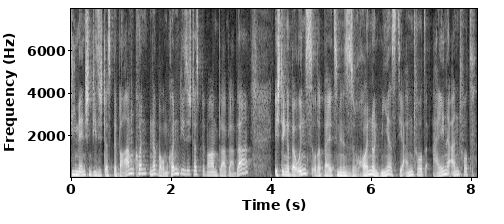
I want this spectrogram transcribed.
die Menschen, die sich das bewahren konnten, ne, warum konnten die sich das bewahren, bla bla bla. Ich denke, bei uns oder bei zumindest Ron und mir ist die Antwort, eine Antwort,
